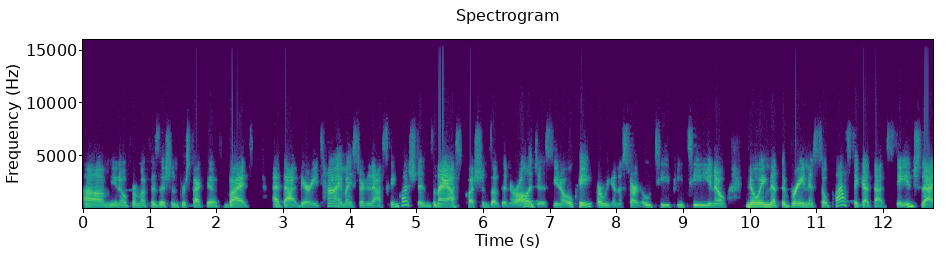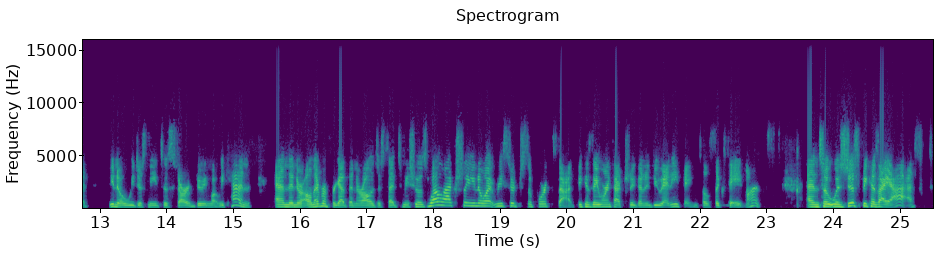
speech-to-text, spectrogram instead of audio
um, you know, from a physician perspective. But at that very time, I started asking questions and I asked questions of the neurologist, you know, okay, are we going to start OT, PT, you know, knowing that the brain is so plastic at that stage that, you know, we just need to start doing what we can. And then I'll never forget the neurologist said to me, she goes, Well, actually, you know what? Research supports that because they weren't actually going to do anything until six to eight months. And so it was just because I asked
